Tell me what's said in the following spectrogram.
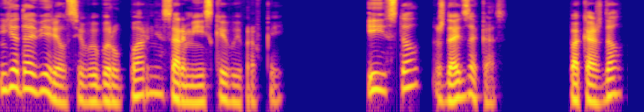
Я доверился выбору парня с армейской выправкой и стал ждать заказ. Пока ждал,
